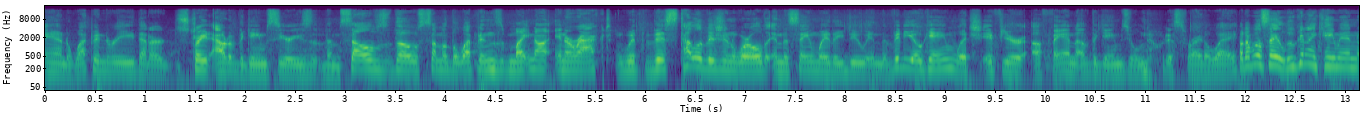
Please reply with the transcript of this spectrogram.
and weaponry that are straight out of the game series themselves, though some of the weapons might not interact with this television world in the same way they do in the video game, which if you're a fan of the games, you'll notice right away. But I will say, Luke and I came in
